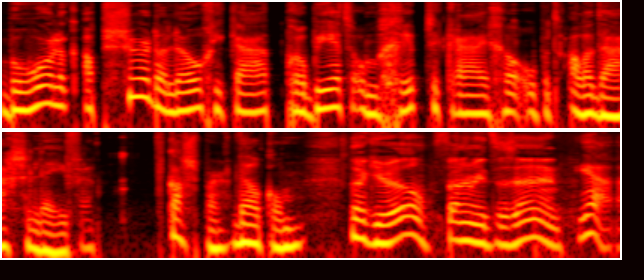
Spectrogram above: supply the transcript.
behoorlijk absurde logica probeert om grip te krijgen op het alledaagse leven. Kasper, welkom. Dankjewel, fijn om hier te zijn. Ja,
